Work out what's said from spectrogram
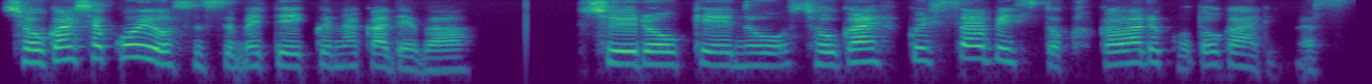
障害者雇用を進めていく中では、就労系の障害福祉サービスと関わることがあります。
